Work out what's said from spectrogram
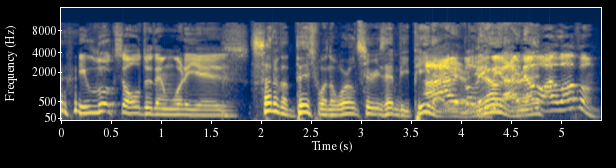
he looks older than what he is. Son of a bitch won the World Series MVP that I year. believe you know me. that, I know. I love him.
